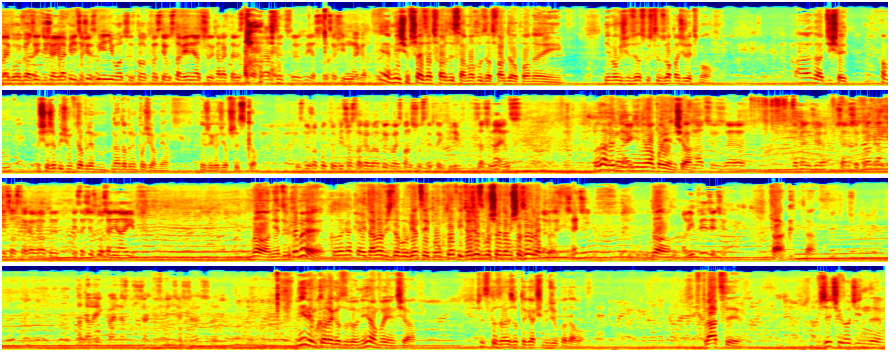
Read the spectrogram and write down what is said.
Wczoraj było gorzej, dzisiaj lepiej. Co się zmieniło? Czy to kwestia ustawienia, czy charakterystyka trasy, czy jeszcze coś innego? Nie, mieliśmy wczoraj za twardy samochód, za twarde opony i nie mogliśmy w związku z tym złapać rytmu. A dzisiaj no, myślę, że byliśmy w dobrym, na dobrym poziomie, jeżeli chodzi o wszystko. Jest dużo punktów w Mistrzostwach Europy, chyba jest pan szósty w tej chwili, zaczynając. No, nawet nie, nie, nie mam Czy pojęcia. to znaczy, że, że będzie szerszy program w Mistrzostwach Europy? Jesteście zgłoszeni na IPS. No, nie tylko my. Kolega Kajetanowicz zdobył więcej punktów i też jest zgłoszony do Mistrzostw Europy. jest trzeci, No, ale IPS jedziecie. tak, tak. A dalej kalendarz musisz jakoś zmienić jeszcze? Czy... Nie wiem kolego zupełnie, nie mam pojęcia. Wszystko zależy od tego, jak się będzie układało. W pracy, w życiu rodzinnym.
